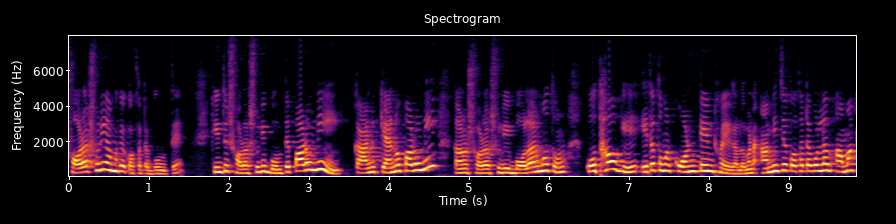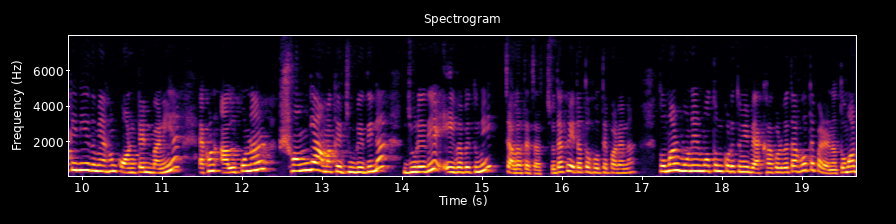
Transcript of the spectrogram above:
সরাসরি আমাকে কথাটা বলতে। কিন্তু সরাসরি বলতে পারো নি কারণ কেন পারো নি কারণ সরাসরি বলার মতন কোথাও গিয়ে এটা তোমার কন্টেন্ট হয়ে গেল। মানে আমি যে কথাটা বললাম, আমাকে নিয়ে তুমি এখন কন্টেন্ট বানিয়ে এখন আলপনার সঙ্গে আমাকে জুড়ে দিলে জুড়ে দিয়ে এইভাবে তুমি চালাতে চাচ্ছ। দেখো, এটা তো হতে পারে না। তোমার মনের মতন করে তুমি ব্যাখ্যা করবে, তা হতে পারে না। তোমার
